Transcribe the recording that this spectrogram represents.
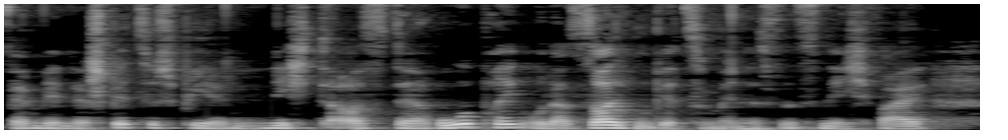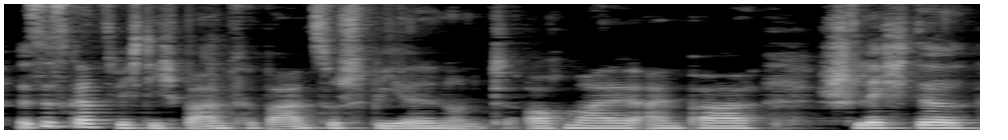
wenn wir in der Spitze spielen, nicht aus der Ruhe bringen oder sollten wir zumindest nicht, weil es ist ganz wichtig, Bahn für Bahn zu spielen und auch mal ein paar schlechte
